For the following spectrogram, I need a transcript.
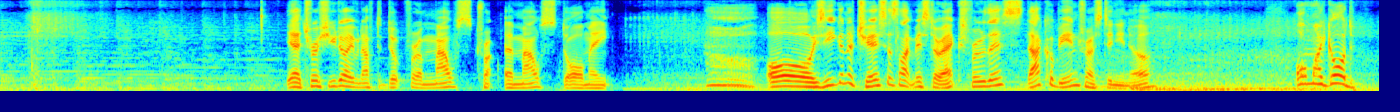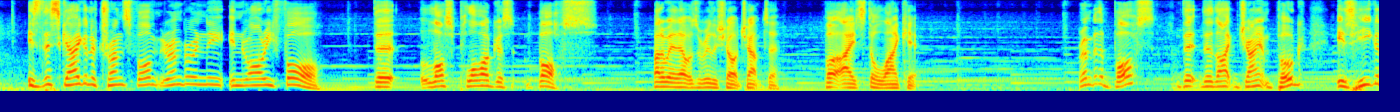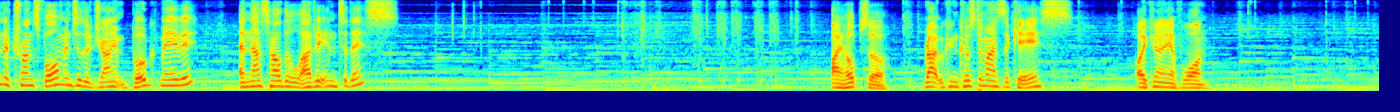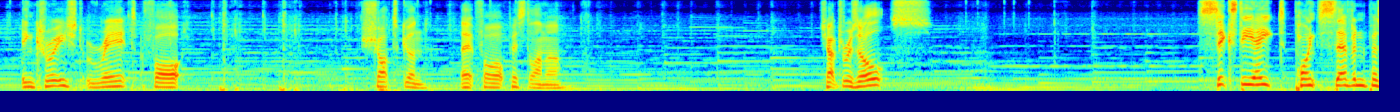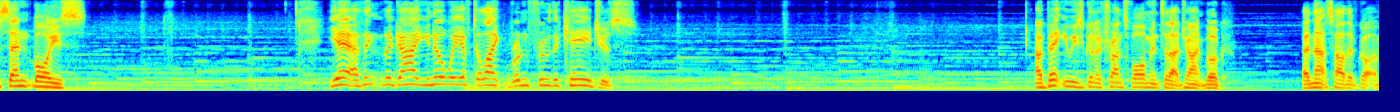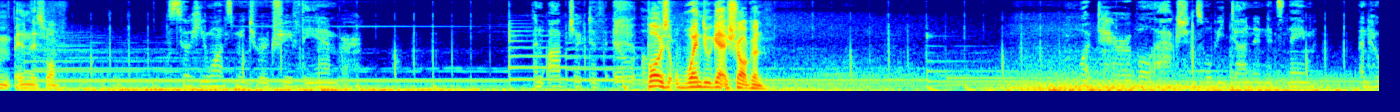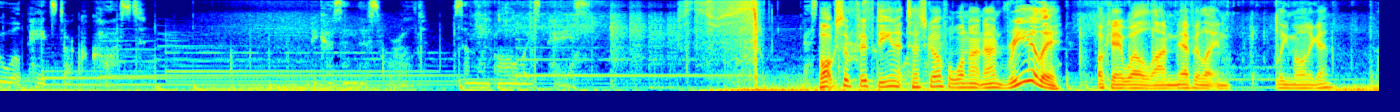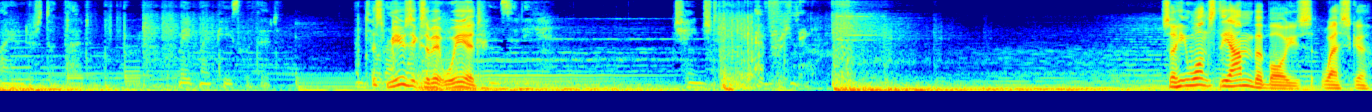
Yeah, Trish, you don't even have to duck for a mouse a mouse door, mate. oh, is he going to chase us like Mr. X through this? That could be interesting, you know. Oh my god! Is this guy going to transform? You remember in the in RE4? The Los Plagas boss? By the way, that was a really short chapter. But I still like it. Remember the boss? The, the like giant bug? Is he going to transform into the giant bug, maybe? And that's how they'll add it into this? I hope so. Right, we can customize the case. Oh, you can only have one. Increased rate for shotgun. Uh, for pistol ammo. Chapter results. 68.7% boys. Yeah, I think the guy, you know where you have to like run through the cages? I bet you he's going to transform into that giant bug. And that's how they've got him in this one. So he wants me to retrieve the amber. An object of ill. Boys, when do we get a shotgun? Box of 15 at. Tesco for 199. Really? Okay, well, I'm never letting Lee moan again. I understood that. Made my peace with it. Until This music's a bit weird. Changed everything. So he wants the Amber Boys, Wesker,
